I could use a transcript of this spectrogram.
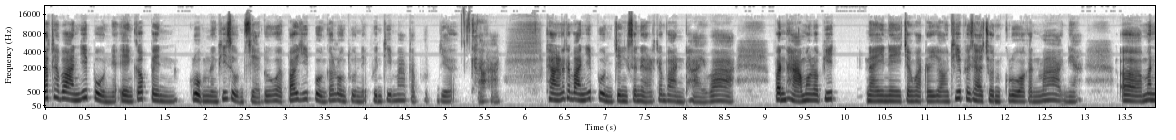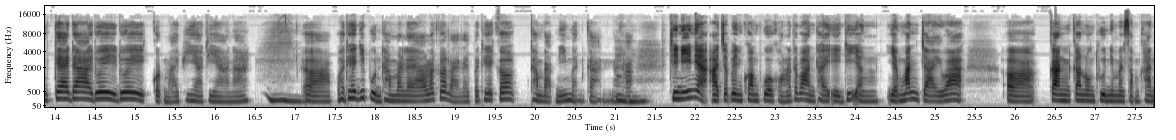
รัฐบาลญี่ปุ่นเนี่ยเองก็เป็นกลุ่มหนึ่งที่สูญเสียด้วย เพราะญี่ปุ่นก็ลงทุนในพื้นที่มากตะพุดเยอะนะคะ ทางรัฐบาลญี่ปุ่นจึงเสนอรัฐบาลไทยว่า ปัญหามลพิษ ในในจังหวัดระยองที่ประชาชนกลัวกันมากเนี่ยเอ่อมันแก้ได้ด้วยด้วยกฎหมาย PRTR นะอืมเอ่อประเทศญี่ปุ่นทำมาแล้ว แล้วก็หลาย ๆ ประเทศก็ทำแบบนี้เหมือนกันนะคะอืมทีนี้เนี่ยอาจจะเป็นความกลัวของรัฐบาลไทยเองที่ยังยังมั่นใจว่าเอ่อการการลงทุนเนี่ยมันสำคัญ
